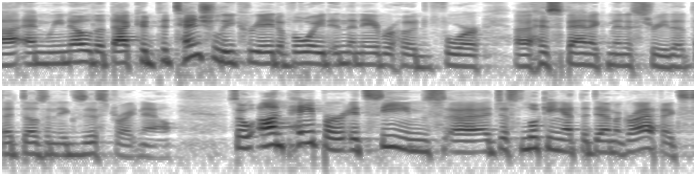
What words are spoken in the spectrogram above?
uh, and we know that that could potentially create a void in the neighborhood for Hispanic ministry that, that doesn't exist right now. So, on paper, it seems, uh, just looking at the demographics,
